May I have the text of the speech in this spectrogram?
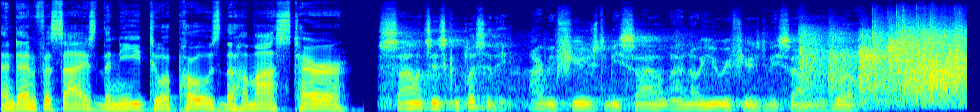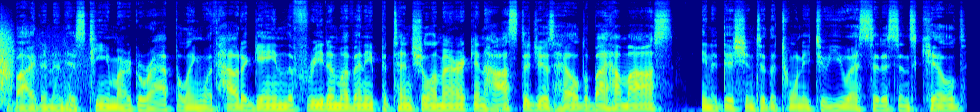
And emphasized the need to oppose the Hamas terror. Silence is complicity. I refuse to be silent. I know you refuse to be silent as well. Biden and his team are grappling with how to gain the freedom of any potential American hostages held by Hamas. In addition to the 22 U.S. citizens killed,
